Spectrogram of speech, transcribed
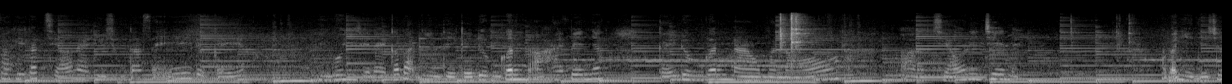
Sau khi cắt chéo này thì chúng ta sẽ được cái hình vuông như thế này. Các bạn nhìn thấy cái đường gân ở hai bên nhé cái đường gân nào mà nó à, chéo lên trên này. Các bạn nhìn thấy chưa?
